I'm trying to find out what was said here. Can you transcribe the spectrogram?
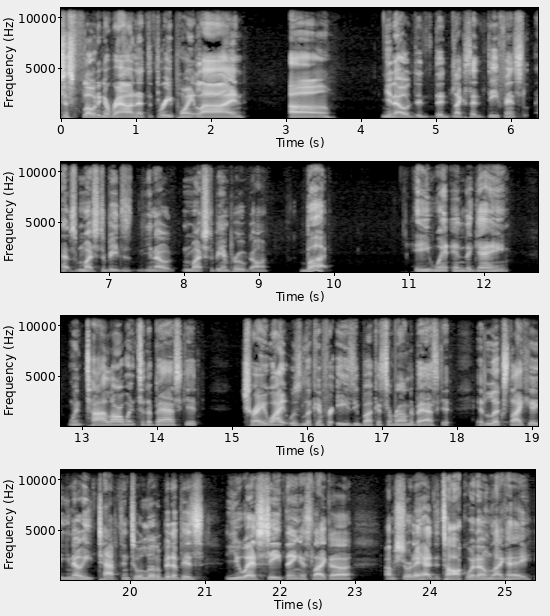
just floating around at the three point line. Uh, you know, the, the, like I said, defense has much to be you know much to be improved on, but he went in the game when Ty-Laur went to the basket Tre White was looking for easy buckets around the basket. It looks like he, you know, he tapped into a little bit of his USC thing. It's like uh I'm sure they had to talk with him like, "Hey,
